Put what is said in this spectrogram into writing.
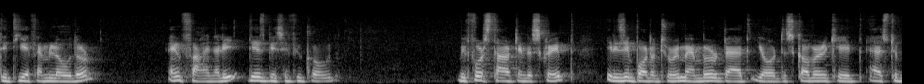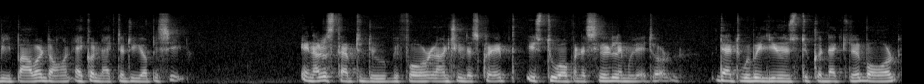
the TFM loader, and finally the SBSFU code. Before starting the script, it is important to remember that your Discovery Kit has to be powered on and connected to your PC. Another step to do before launching the script is to open a serial emulator that we will use to connect to the board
